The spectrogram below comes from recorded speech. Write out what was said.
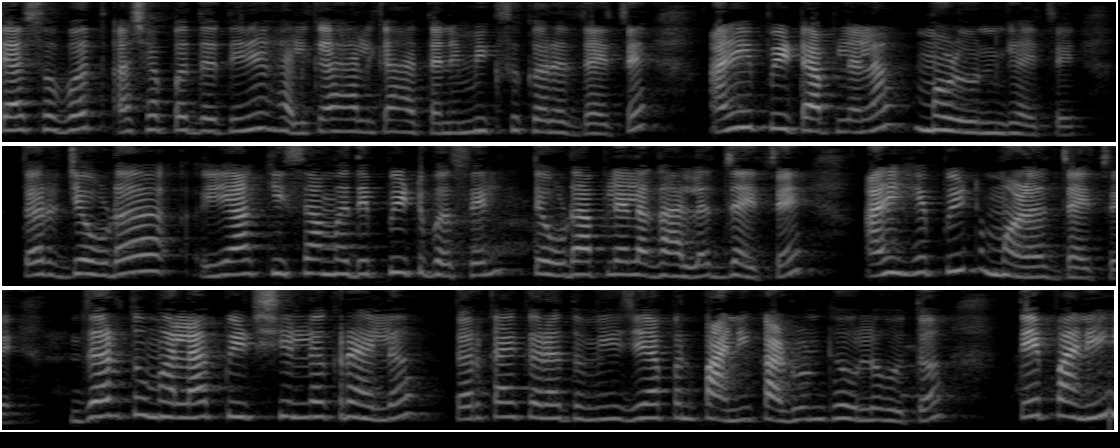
त्यासोबत अशा पद्धतीने हलक्या हलक्या हाताने मिक्स करत जायचे आणि पीठ आपल्याला मळून घ्यायचे. तर जेवढं या किसामध्ये पीठ बसेल तेवढं आपल्याला घालत जायचे आणि हे पीठ मळत जायचे. जर तुम्हाला पीठ शिल्लक राहिलं तर काय करा तुम्ही? जे आपण पाणी काढून ठेवलं होतं ते पाणी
